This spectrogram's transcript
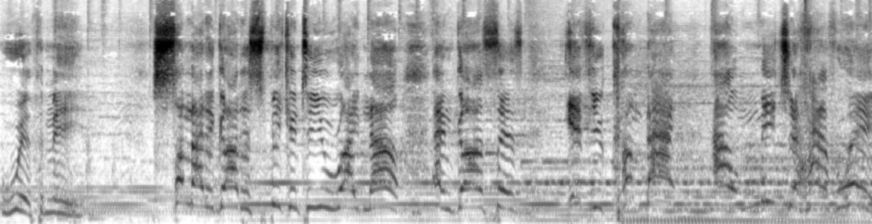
with me. Somebody, God is speaking to you right now, and God says, If you come back, meet you halfway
